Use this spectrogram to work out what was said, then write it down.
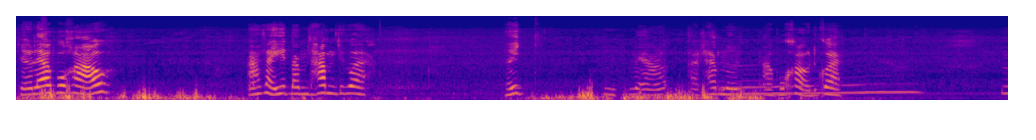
เจอแล้วภูเขาอาศัยอยู่ตามถ้ำดีกว่าเฮ้ยไม่เอาแล้วเอาถ้ำนู้นเอาภูเขาดีกว่าอื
